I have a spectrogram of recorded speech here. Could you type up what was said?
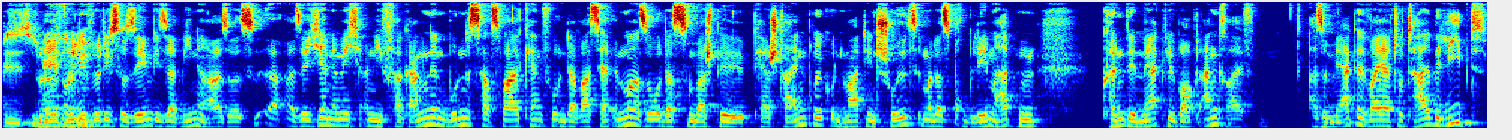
Du Nee, würde, würde ich so sehen wie Sabine. Also, es, also ich erinnere mich an die vergangenen Bundestagswahlkämpfe und da war es ja immer so, dass zum Beispiel Per Steinbrück und Martin Schulz immer das Problem hatten, können wir Merkel überhaupt angreifen? Also Merkel war ja total beliebt,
